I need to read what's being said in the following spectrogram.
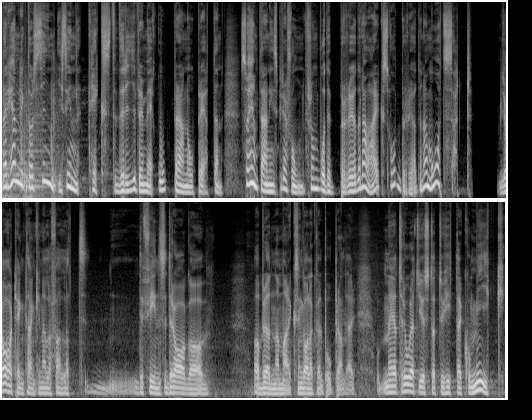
När Henrik Dorsin i sin text driver med operan och operetten så hämtar han inspiration från både bröderna Marx och bröderna Mozart. Jag har tänkt tanken i alla fall att det finns drag av, av bröderna Marx, en galakväll på Operan. där. Men jag tror att just att du hittar komik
